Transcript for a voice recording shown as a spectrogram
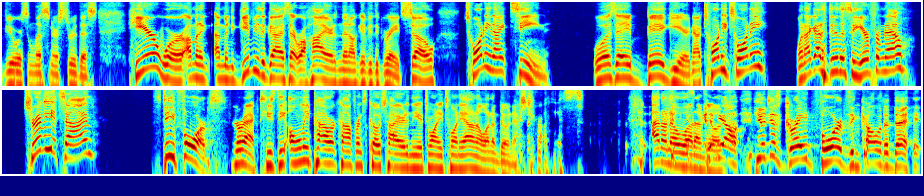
viewers and listeners through this. Here were I'm gonna I'm gonna give you the guys that were hired, and then I'll give you the grades. So 2019 was a big year. Now 2020 when I got to do this a year from now, trivia time. Steve Forbes. Correct. He's the only power conference coach hired in the year 2020. I don't know what I'm doing next year on this. I don't know what I'm doing. you'll just grade Forbes and call it a day.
